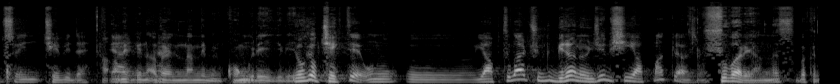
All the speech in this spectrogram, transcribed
Sayın Çebi'de. Ha, Yani- Ahmet Bey'in adaylığından demiyorum. Kongreye giriyor. Yok yok çekti onu e, yaptılar çünkü bir an önce bir şey yapmak lazım. Şu var yalnız bakın.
